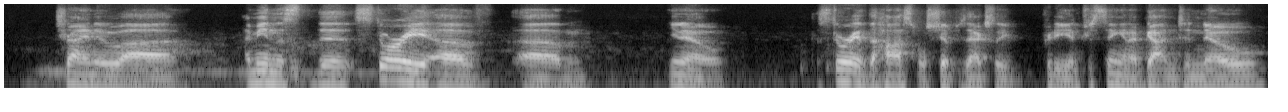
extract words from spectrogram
trying to uh, I mean, the, the story of, um, you know, the story of the hospital ship is actually pretty interesting. And I've gotten to know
